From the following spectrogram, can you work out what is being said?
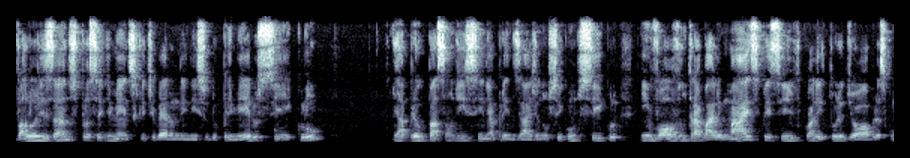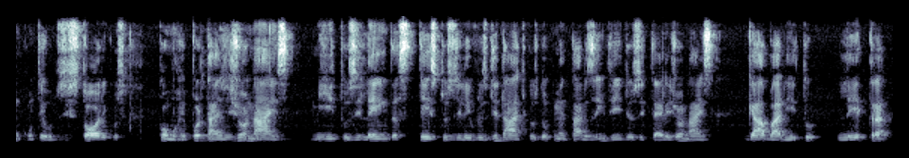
valorizando os procedimentos que tiveram no início do primeiro ciclo, e a preocupação de ensino e aprendizagem no segundo ciclo envolve um trabalho mais específico, a leitura de obras com conteúdos históricos, como reportagens de jornais, mitos e lendas, textos de livros didáticos, documentários em vídeos e telejornais. Gabarito, letra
